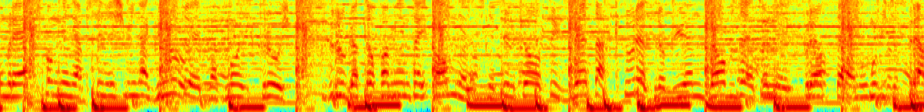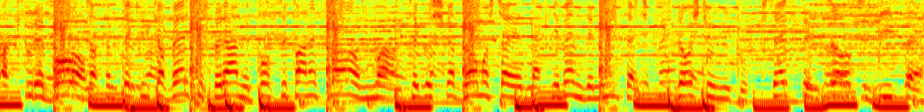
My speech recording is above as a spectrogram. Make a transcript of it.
umrę, wspomnienia przynieś mi na grób. To jedna z moich próśb. Druga to pamiętaj o mnie, lecz nie tylko o tych rzeczach, które zrobiłem dobrze. To nie jest proste, mówić o sprawach, które bolą. Czasem te kilka wersów to rany posypane solą. Mam tego świadomość, a jednak nie będę milczeć. Dość uników przed tym, co oczywiste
